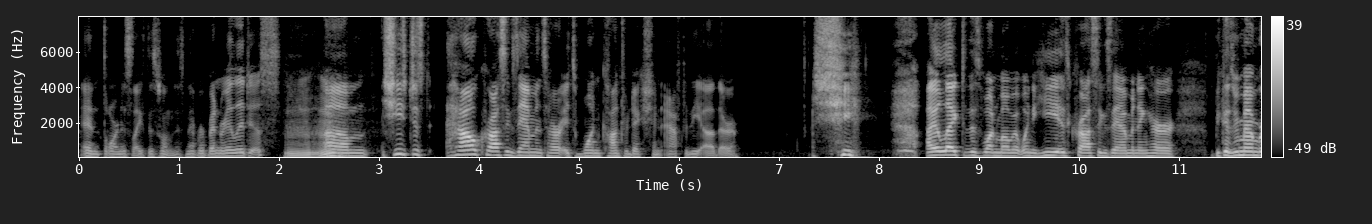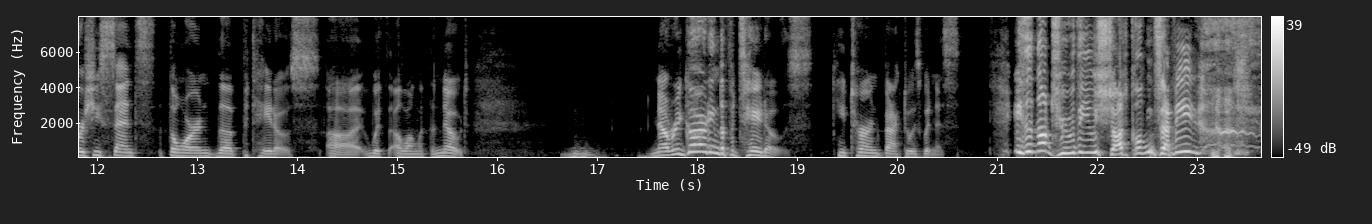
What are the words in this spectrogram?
and Thorne is like, this woman has never been religious. Um, she's just Howe cross examines her. It's one contradiction after the other. She, I liked this one moment when he is cross examining her because remember she sent Thorne the potatoes uh, with along with the note. Now regarding the potatoes, he turned back to his witness. Is it not true that you shot Guldensuppe?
